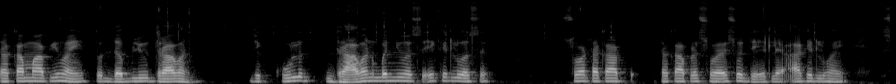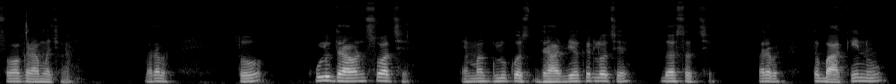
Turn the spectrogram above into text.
ટકામાં આપ્યું હોય તો ડબલ્યુ દ્રાવણ. જે કુલ દ્રાવણ બન્યું હશે એ કેટલું હશે? સો ટકા ટકા આપણે સોએ શોધીએ એટલે આ કેટલું હોય? સો ગ્રામ જ હોય. બરાબર? તો કુલ દ્રાવણ સો છે. એમાં ગ્લુકોઝ દ્રાવ્ય કેટલો છે? દસ જ છે. બરાબર? તો બાકીનું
